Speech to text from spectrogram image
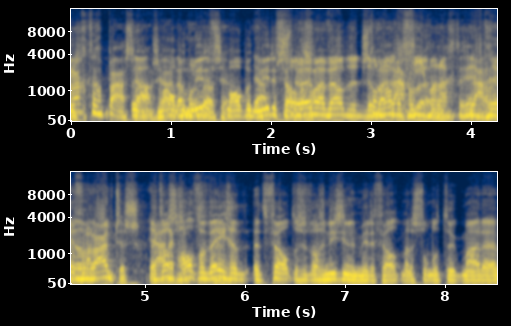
prachtige paas trouwens. maar Ja, op dat het moet ik wel midden- zeggen. maar op het Ja. middenveld- Nee, maar wel de, de, lagen- vier man achterin. lagen heel Ja, veel ruimtes. Ja, het was halverwege het veld, dus het was niet in het middenveld. Maar er stonden natuurlijk maar eh,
